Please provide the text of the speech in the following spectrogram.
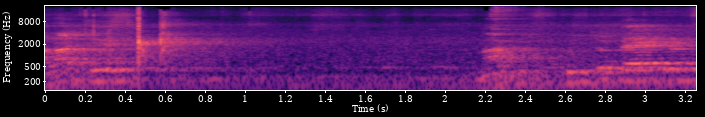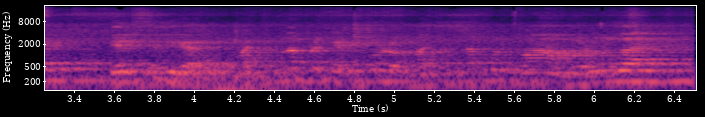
అలా చేసి నాకు కొంచెం డైరెక్ట్ తెలిసింది కాదు. మా చిన్నప్పుడు కట్టుకోవడం మా చిన్నప్పుడు మా గొడవలు అందరూ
